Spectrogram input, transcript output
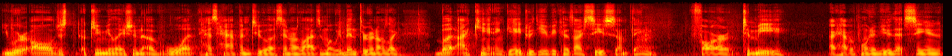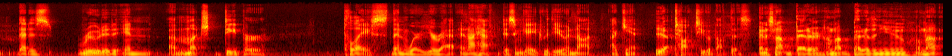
you were all just accumulation of what has happened to us in our lives and what we've been through. And I was like, but I can't engage with you because I see something far to me. I have a point of view that seen that is rooted in a much deeper place than where you're at, and I have to disengage with you and not. I can't Yeah. talk to you about this. And it's not better. I'm not better than you. I'm not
